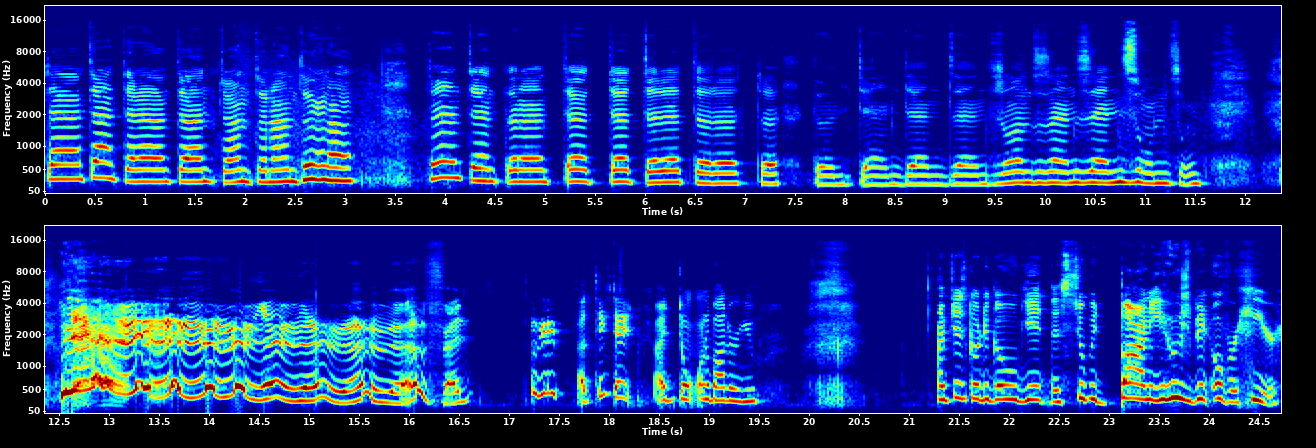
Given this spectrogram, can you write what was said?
Dun dun dun dun dun dun dun dun. Dun dun dun dun dun dun dun dun dun dun dun dun dun Friend. Okay, I think that I don't want to bother you. I'm just going to go get the stupid Bonnie who's been over here.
